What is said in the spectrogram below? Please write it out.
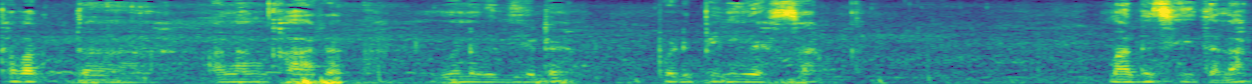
තවත් අ, අලංකාර වන විදිහට පොඩි පිණිවැස්සක් මද සීතලක්.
